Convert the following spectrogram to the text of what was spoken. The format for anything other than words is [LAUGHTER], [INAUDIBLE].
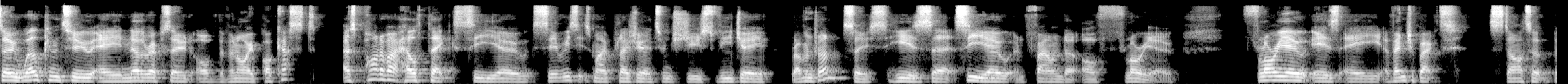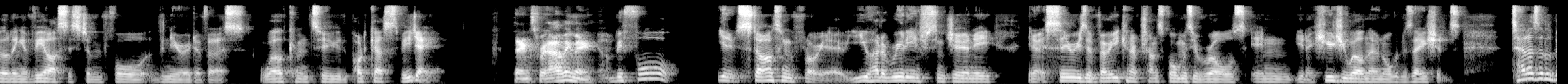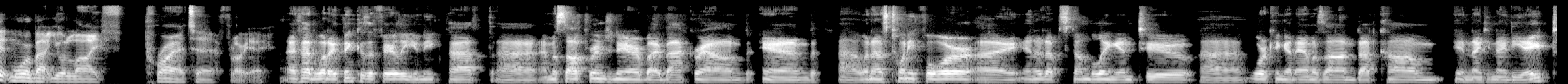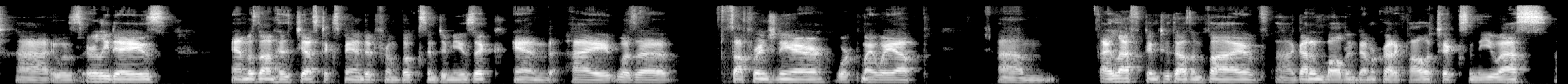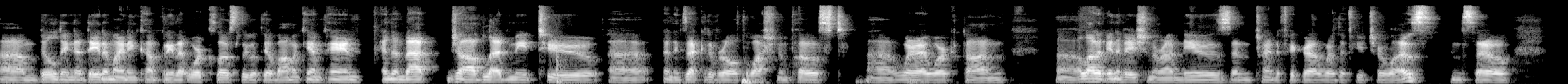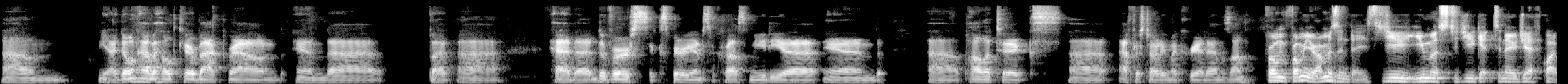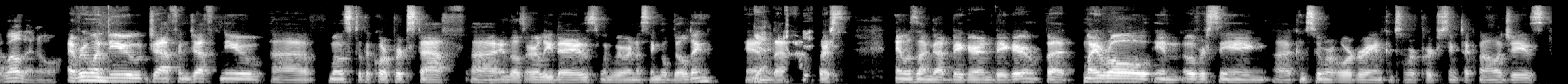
So, welcome to another episode of the Venari podcast. As part of our Health Tech CEO series, it's my pleasure to introduce Vijay Ravindran. So, he is uh, CEO and founder of Floreo. Floreo is a, a venture backed startup building a VR system for the neurodiverse. Welcome to the podcast, Vijay. Thanks for having me. Before you know, starting Floreo, you had a really interesting journey you know a series of very kind of transformative roles in you know hugely well-known organizations tell us a little bit more about your life prior to Floreo? I've had what I think is a fairly unique path. Uh, I'm a software engineer by background. And uh, when I was 24, I ended up stumbling into uh, working at Amazon.com in 1998. Uh, it was early days. Amazon has just expanded from books into music. And I was a software engineer, worked my way up. Um, I left in 2005, uh, got involved in democratic politics in the US, um, building a data mining company that worked closely with the Obama campaign. And then that job led me to uh, an executive role at the Washington Post, uh, where I worked on uh, a lot of innovation around news and trying to figure out where the future was. And so, um, yeah, I don't have a healthcare background, and uh, but uh, had a diverse experience across media and uh, politics uh, after starting my career at Amazon. From from your Amazon days, did you you must did you get to know Jeff quite well then, or everyone knew Jeff, and Jeff knew uh, most of the corporate staff uh, in those early days when we were in a single building, and yeah. Uh, of [LAUGHS] course. Amazon got bigger and bigger, but my role in overseeing uh, consumer ordering and consumer purchasing technologies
